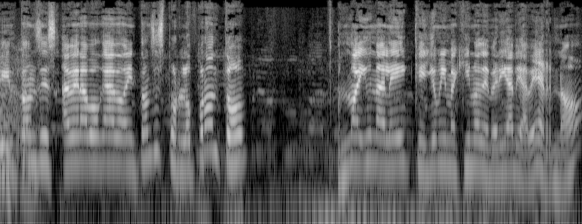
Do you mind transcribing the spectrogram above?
Entonces, a ver, abogado, entonces por lo pronto no hay una ley que yo me imagino debería de haber, ¿no?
